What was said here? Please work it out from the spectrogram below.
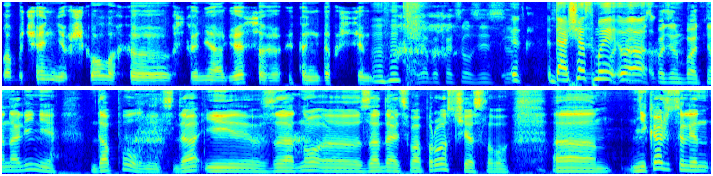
обучение в школах э, в стране агрессора это недопустимо. Угу. Я бы хотел здесь... Э, да, сейчас мы... Э, господин Батня на линии дополнить, да, и заодно задать вопрос Чеслову. Не кажется ли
